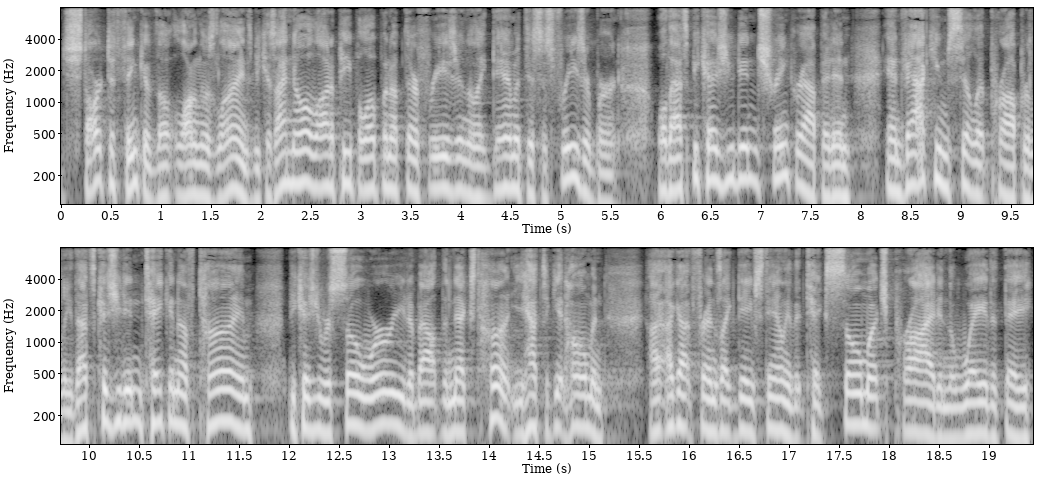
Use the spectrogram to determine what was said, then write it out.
start to think of the, along those lines because I know a lot of people open up their freezer and they're like, damn it, this is freezer burnt. Well, that's because you didn't shrink wrap it and, and vacuum seal it properly. That's because you didn't take enough time because you were so worried about the next hunt. You have to get home. And I, I got friends like Dave Stanley that take so much pride in the way that they,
